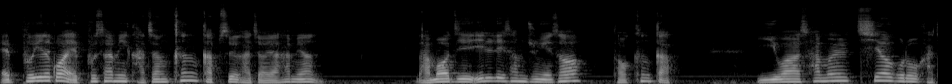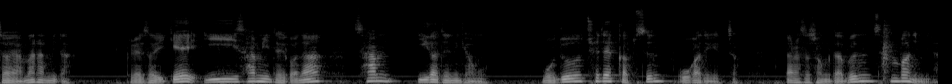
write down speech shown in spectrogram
F1과 F3이 가장 큰 값을 가져야 하면 나머지 1, 2, 3 중에서 더 큰 값 2와 3을 치역으로 가져야만 합니다. 그래서 이게 2, 3이 되거나 3, 2가 되는 경우 모두 최대값은 5가 되겠죠. 따라서 정답은 3번입니다.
